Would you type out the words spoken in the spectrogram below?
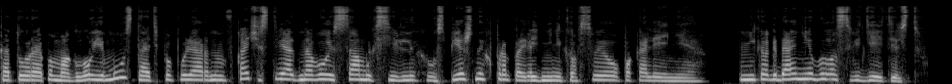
которое помогло ему стать популярным в качестве одного из самых сильных и успешных проповедников своего поколения. Никогда не было свидетельств,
